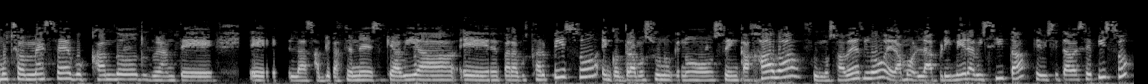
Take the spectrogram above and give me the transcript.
muchos meses buscando durante eh, las aplicaciones que había eh, para buscar piso. Encontramos uno que nos encajaba, fuimos a verlo. Éramos la primera visita que visitaba ese piso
